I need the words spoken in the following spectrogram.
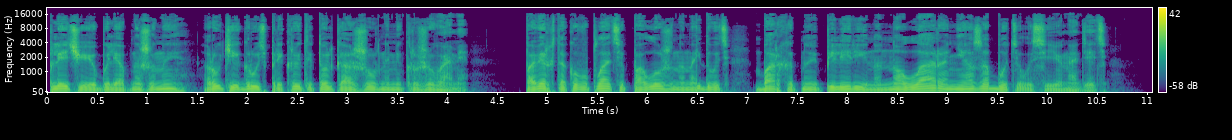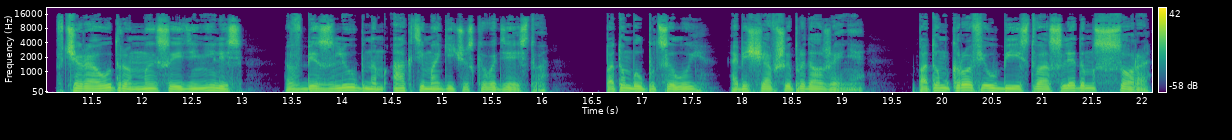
Плечи ее были обнажены, руки и грудь прикрыты только ажурными кружевами. Поверх такого платья положено накидывать бархатную пелерину, но Лара не озаботилась ее надеть. Вчера утром мы соединились в безлюбном акте магического действа. Потом был поцелуй, обещавший продолжение. Потом кровь и убийство, а следом ссора.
